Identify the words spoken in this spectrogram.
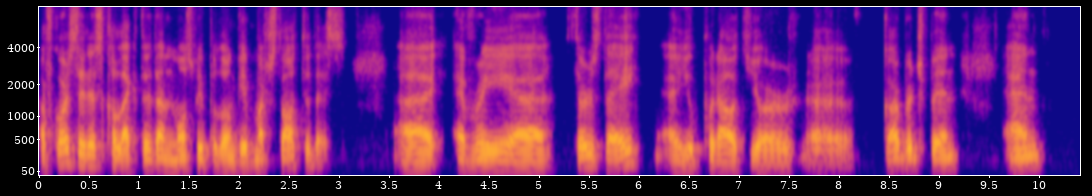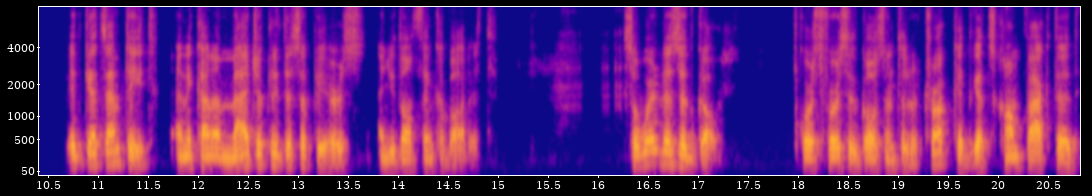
Of course, it is collected, and most people don't give much thought to this. Uh, every uh, Thursday, uh, you put out your uh, garbage bin, and it gets emptied, and it kind of magically disappears, and you don't think about it. So where does it go? Of course, first it goes into the truck, it gets compacted,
